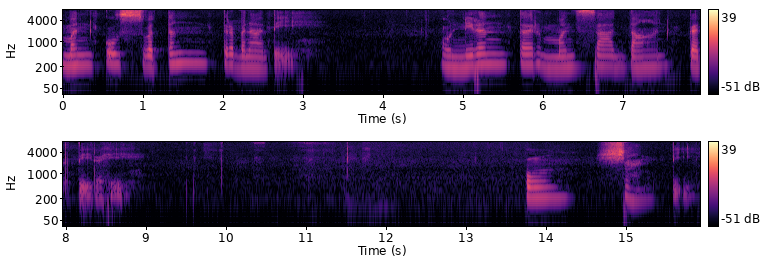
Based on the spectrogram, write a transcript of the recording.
मन को स्वतंत्र बना दे और निरंतर मनसा दान करते रहे। ओम शांति।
